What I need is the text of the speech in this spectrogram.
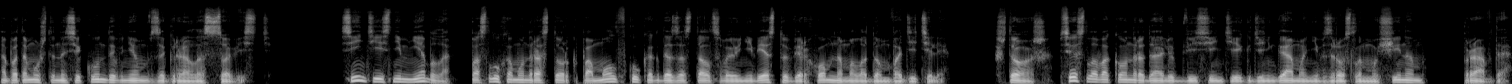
а потому что на секунды в нем взыграла совесть. Синтии с ним не было. По слухам, он расторг помолвку, когда застал свою невесту верхом на молодом водителе. Что ж, все слова Конрада о любви Синтии к деньгам, а не взрослым мужчинам — правда.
